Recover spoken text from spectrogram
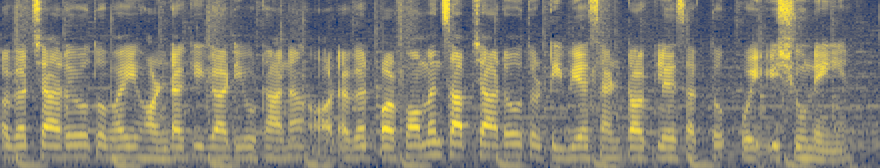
अगर चाह रहे हो तो भाई होंडा की गाड़ी उठाना और अगर परफॉर्मेंस आप चाह रहे हो तो टी वी एस ले सकते हो, कोई इशू नहीं है।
